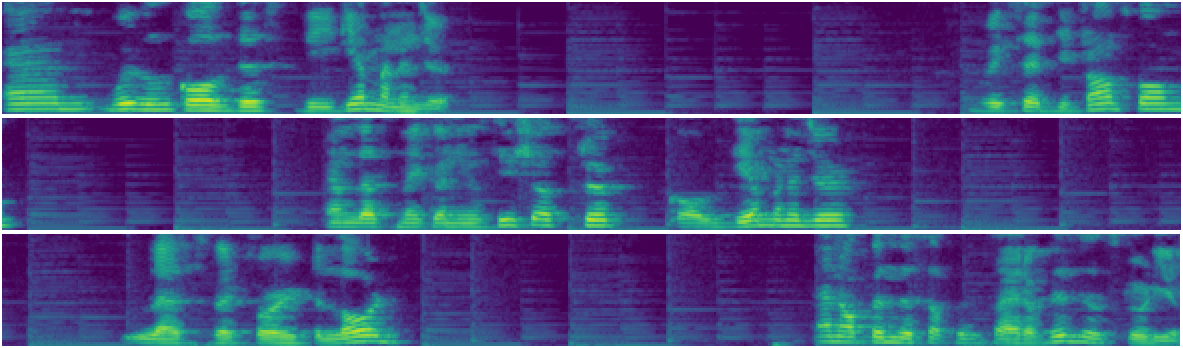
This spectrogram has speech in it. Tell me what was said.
And we will call this the game manager. So reset the transform and let's make a new C sharp script called game manager let's wait for it to load and open this up inside of Visual Studio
